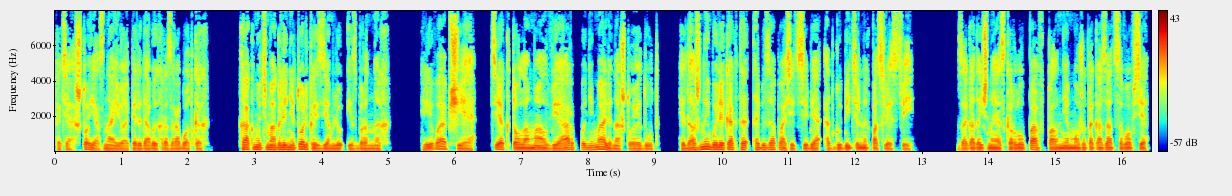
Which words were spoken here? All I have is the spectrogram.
Хотя что я знаю о передовых разработках? Хакнуть могли не только землю избранных. И вообще, те, кто ломал VR, понимали, на что идут, и должны были как-то обезопасить себя от губительных последствий. Загадочная скорлупа вполне может оказаться вовсе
